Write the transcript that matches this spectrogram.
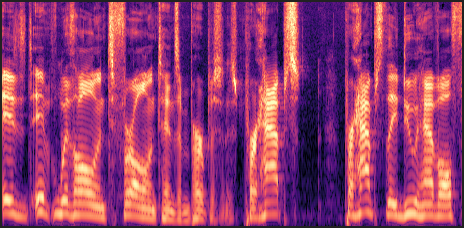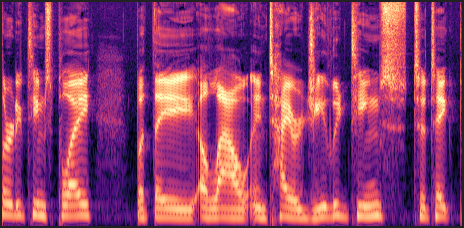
It, it, with all for all intents and purposes, perhaps Perhaps they do have all 30 teams play, but they allow entire G League teams to take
